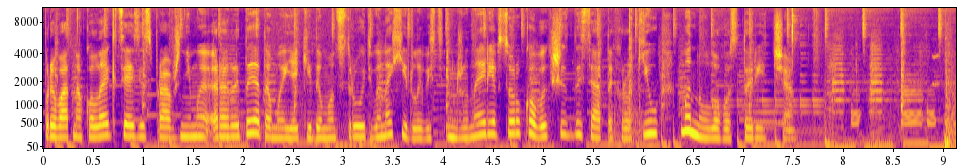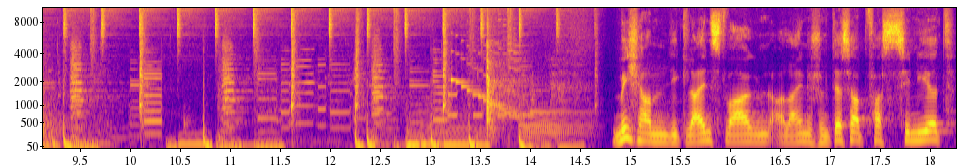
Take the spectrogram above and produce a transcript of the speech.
приватна колекція зі справжніми раритетами, які демонструють винахідливість інженерів 40-х-60-х років минулого сторіччя. Mich haben die Kleinstwagen alleine schon deshalb fasziniert,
